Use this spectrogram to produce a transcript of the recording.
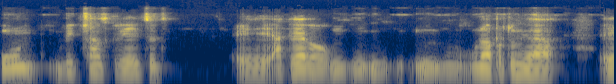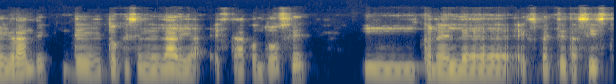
un Big Chance Created, eh, ha creado una oportunidad eh, grande de toques en el área, está con 12 y con el Expected Assist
